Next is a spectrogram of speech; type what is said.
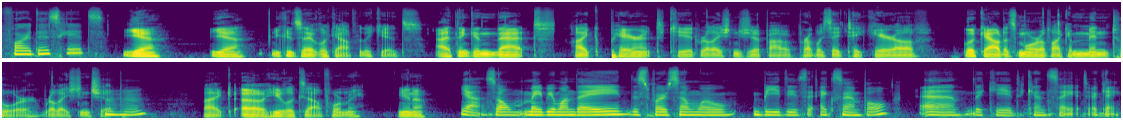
for these kids? Yeah, yeah. You could say look out for the kids. I think in that like parent kid relationship, I would probably say take care of. Look out is more of like a mentor relationship. Mm-hmm. Like, oh, he looks out for me, you know? Yeah, so maybe one day this person will be this example and the kid can say it. Okay.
